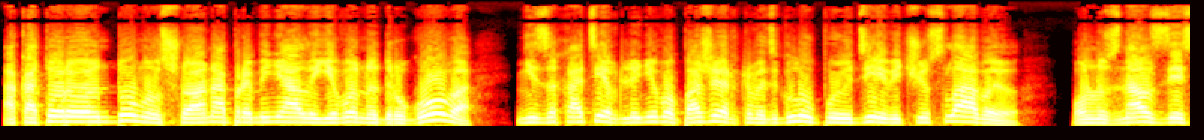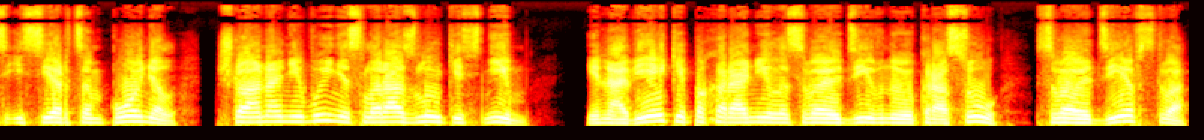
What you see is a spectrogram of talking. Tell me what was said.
о которой он думал, что она променяла его на другого, не захотев для него пожертвовать глупую девичью славою, он узнал здесь и сердцем понял, что она не вынесла разлуки с ним и навеки похоронила свою дивную красу, свое девство,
